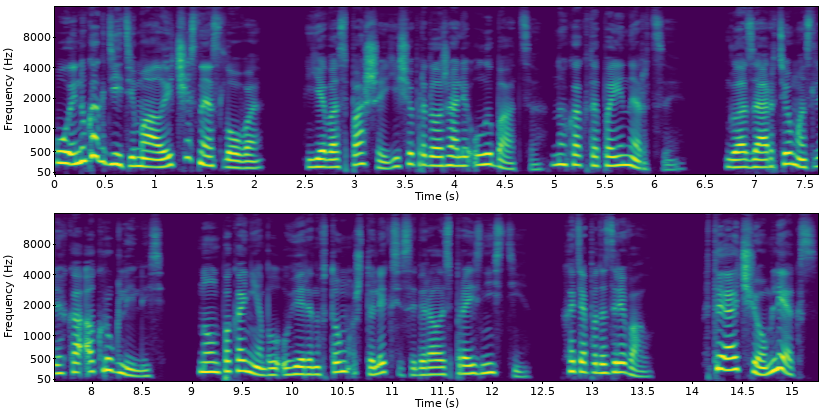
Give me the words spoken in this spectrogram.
Ой, ну как дети малые, честное слово. Ева с Пашей еще продолжали улыбаться, но как-то по инерции. Глаза Артема слегка округлились, но он пока не был уверен в том, что Лекси собиралась произнести, хотя подозревал. «Ты о чем, Лекс?»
